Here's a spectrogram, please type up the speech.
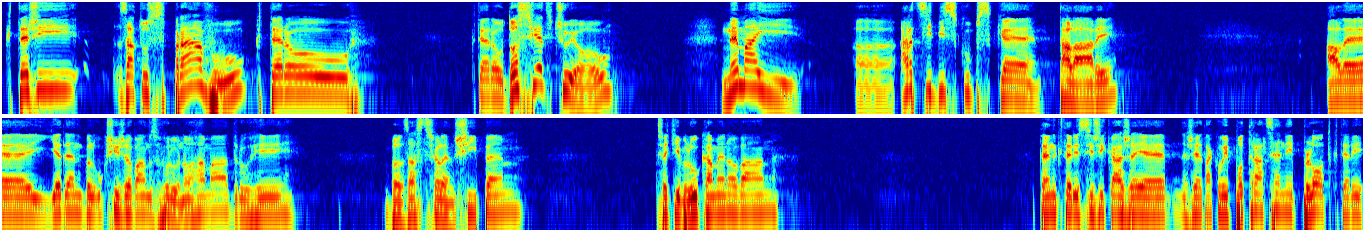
kteří za tu zprávu, kterou, kterou dosvědčují, nemají uh, arcibiskupské taláry, ale jeden byl ukřižován vzhůru nohama, druhý byl zastřelen šípem, třetí byl ukamenován. ten, který si říká, že je, že je takový potracený plot, který,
